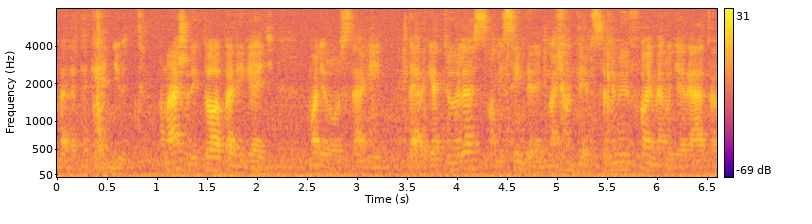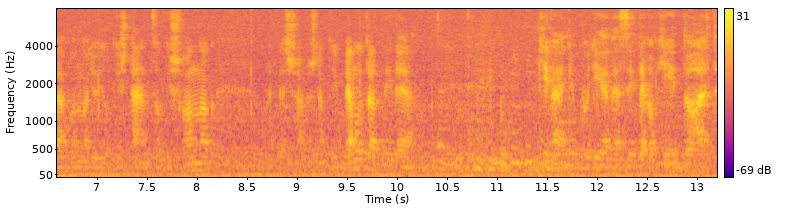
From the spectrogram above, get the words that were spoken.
veletek együtt. A második dal pedig egy magyarországi tergető lesz, ami szintén egy nagyon népszerű műfaj, mert ugye általában nagyon jó kis táncok is vannak, hát ezt sajnos nem tudjuk bemutatni, de kívánjuk, hogy élvezzétek a két dalt.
